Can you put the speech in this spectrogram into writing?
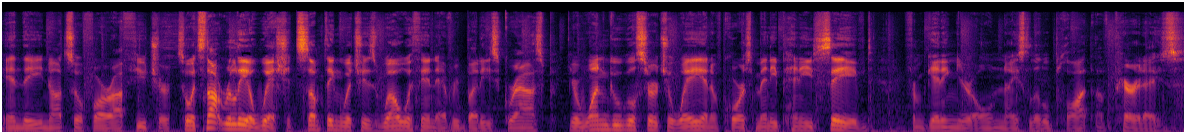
in the not so far off future. So it's not really a wish, it's something which is well within everybody's grasp. You're one Google search away, and of course, many pennies saved from getting your own nice little plot of paradise.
